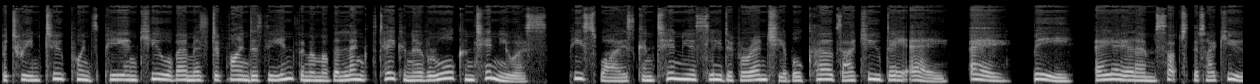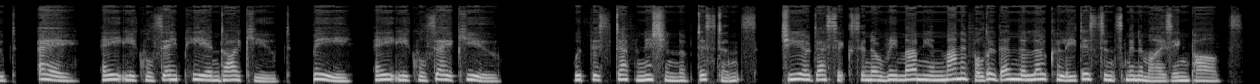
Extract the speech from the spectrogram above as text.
between two points p and q of m is defined as the infimum of the length taken over all continuous, piecewise continuously differentiable curves I cubed A, A, B, AAM such that I cubed, A, A equals AP and I cubed, B, A equals AQ. With this definition of distance, geodesics in a Riemannian manifold are then the locally distance minimizing paths.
